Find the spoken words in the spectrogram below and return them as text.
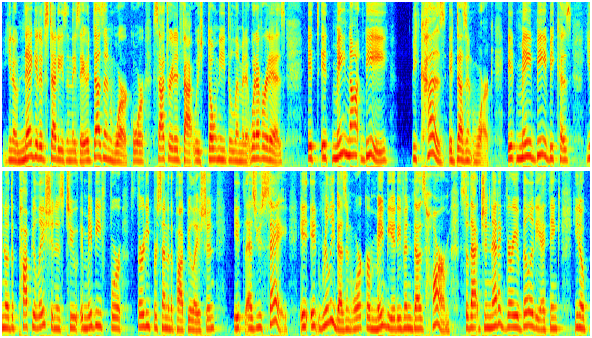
you know, negative studies and they say it doesn't work or saturated fat, we don't need to limit it, whatever it is, it, it may not be because it doesn't work. It may be because, you know, the population is too, it may be for 30% of the population, it, as you say, it, it really doesn't work, or maybe it even does harm. So that genetic variability, I think, you know,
